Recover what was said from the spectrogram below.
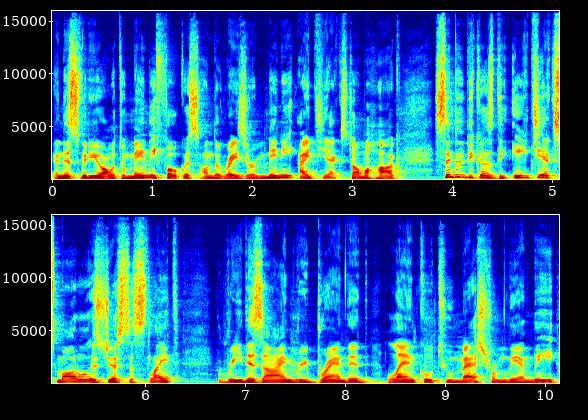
In this video, I want to mainly focus on the Razer Mini ITX Tomahawk, simply because the ATX model is just a slight redesigned, rebranded Lancool 2 mesh from Lian Li,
